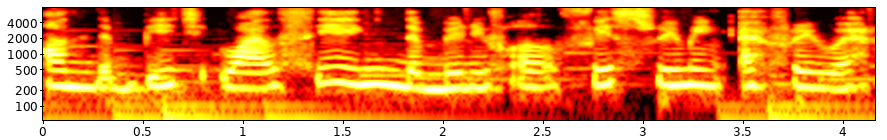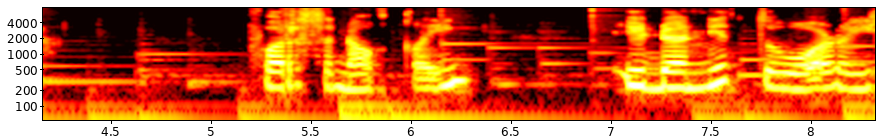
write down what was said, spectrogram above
on the beach while seeing the beautiful fish swimming everywhere. For snorkeling, you don't need to worry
